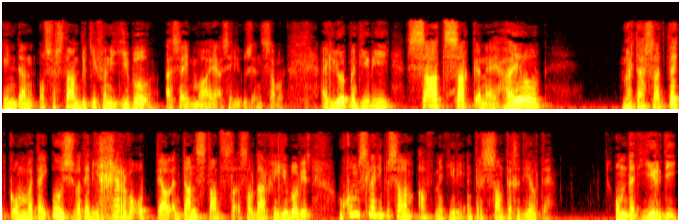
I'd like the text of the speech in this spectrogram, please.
en dan ons verstaan bietjie van die jubel as hy maai, as hy die oes insamel. Hy loop met hierdie saadsak en hy huil. Maar daar sal tyd kom wat hy oes, wat hy die gerwe optel en dan staan sal daar gejubel wees. Hoekom sluit die Psalm af met hierdie interessante gedeelte? Omdat hierdie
